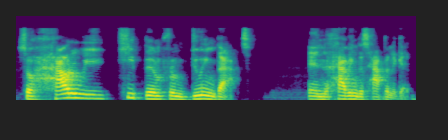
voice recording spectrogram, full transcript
so how do we keep them from doing that and having this happen again?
